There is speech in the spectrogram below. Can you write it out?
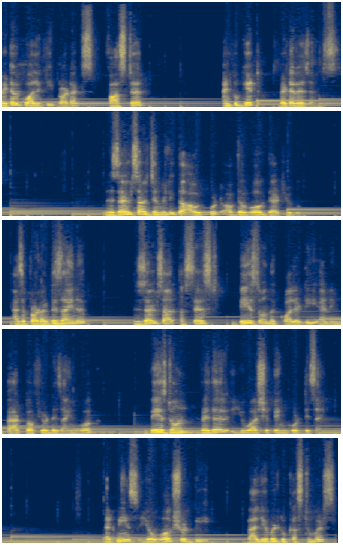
better quality products faster, and to get better results. Results are generally the output of the work that you do. As a product designer, results are assessed based on the quality and impact of your design work, based on whether you are shipping good design. That means your work should be valuable to customers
